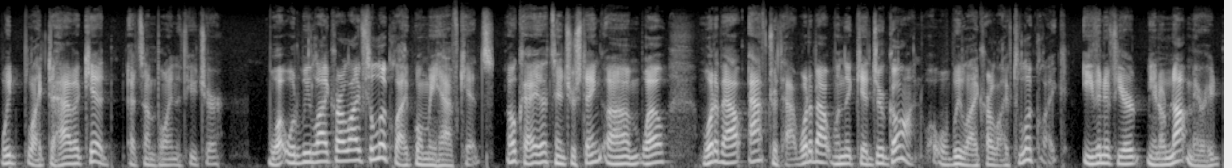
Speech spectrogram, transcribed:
we'd like to have a kid at some point in the future what would we like our life to look like when we have kids? Okay, that's interesting. Um, well, what about after that? What about when the kids are gone? What would we like our life to look like? Even if you're, you know, not married.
